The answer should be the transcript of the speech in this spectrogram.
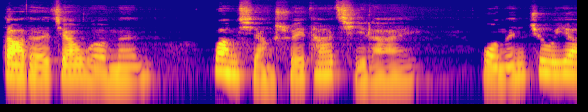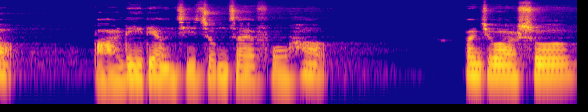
大德教我们，妄想随他起来，我们就要把力量集中在佛号。换句话说，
